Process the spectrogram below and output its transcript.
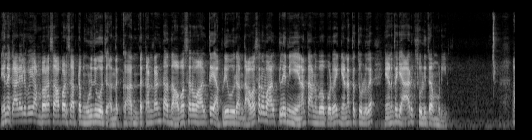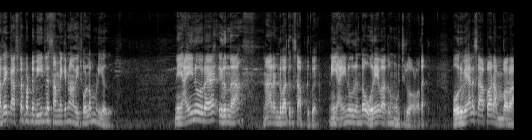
என்ன கடையில் போய் ஐம்பது ரூபா சாப்பாடு சாப்பிட்டா முடிஞ்சு போச்சு. அந்த க- அந்த கண்டென்ட் அந்த அவசர வாழ்க்கை அப்படியே ஒரு அந்த அவசர வாழ்க்கையில் நீ எனத்தை அனுபவப்படுவேன் எனத்தை சொல்லுவேன் எனத்தை யாருக்கு சொல்லித்தர முடியும்? அதே கஷ்டப்பட்டு வீட்டில் சமைக்கணும் அதை சொல்ல முடியாது. நீ ஐநூறு இருந்தால் நான் ரெண்டு வாரத்துக்கு சாப்பிட்டுக்குவேன். நீ ஐநூறு இருந்தால் ஒரே வாரத்தில் முடிச்சிடுவோம் அவ்வளோதான் ஒரு வேளை சாப்பாடு ஐம்பது ரூபா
